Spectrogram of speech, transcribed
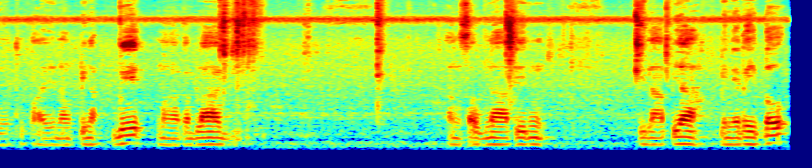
Luto tayo ng pinakbit, mga kablog. Ang sahog natin, tilapia, pinirito.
